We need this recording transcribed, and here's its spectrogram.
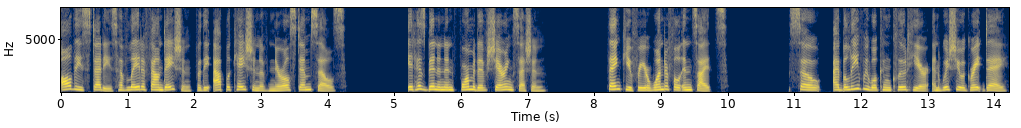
All these studies have laid a foundation for the application of neural stem cells. It has been an informative sharing session. Thank you for your wonderful insights. So, I believe we will conclude here and wish you a great day.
